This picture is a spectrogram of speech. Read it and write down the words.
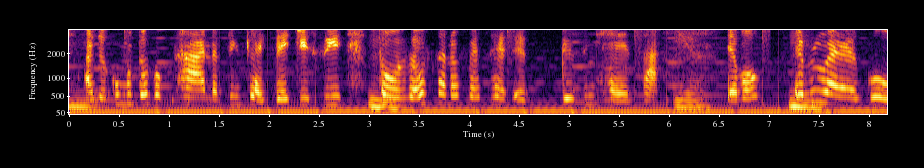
Mm. akekho umuntu ozokuthanda things like that you see so Mm. those kind of words had a basing hater Yeah. yabo Mm. everywhere I go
